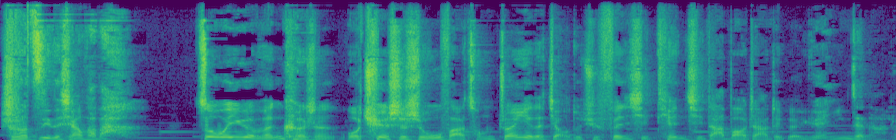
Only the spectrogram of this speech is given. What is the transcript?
说说自己的想法吧。作为一个文科生，我确实是无法从专业的角度去分析天启大爆炸这个原因在哪里。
